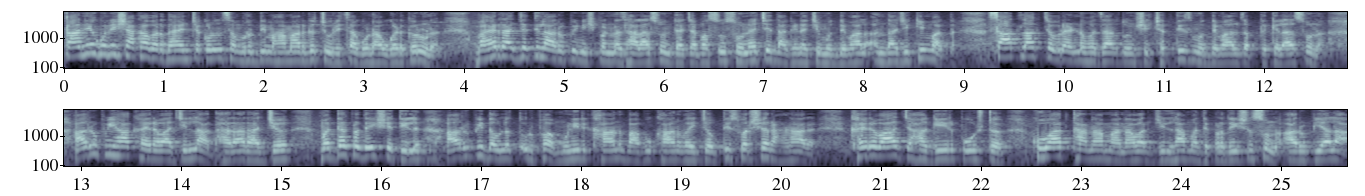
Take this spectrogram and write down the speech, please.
स्थानीय गुन्हे शाखा वर्धा यांच्याकडून समृद्धी महामार्ग चोरीचा गुन्हा उघड करून बाहेर राज्यातील आरोपी निष्पन्न झाला असून त्याच्यापासून सोन्याचे दागिन्याची मुद्देमाल अंदाजे किंमत सात लाख चौऱ्याण्णव हजार दोनशे छत्तीस मुद्देमाल जप्त केला असून आरोपी हा खैरवा जिल्हा धारा राज्य मध्य प्रदेश येथील आरोपी दौलत उर्फ मुनीर खान बाबू खान वय चौतीस वर्ष राहणार खैरवा जहागीर पोस्ट कुवात थाना मानावर जिल्हा मध्य प्रदेश असून आरोपी याला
